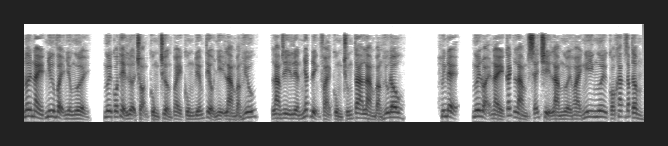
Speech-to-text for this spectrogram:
nơi này như vậy nhiều người, ngươi có thể lựa chọn cùng trưởng quầy cùng điếm tiểu nhị làm bằng hữu, làm gì liền nhất định phải cùng chúng ta làm bằng hữu đâu? Huynh đệ, ngươi loại này cách làm sẽ chỉ làm người hoài nghi ngươi có khác giáp tâm.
